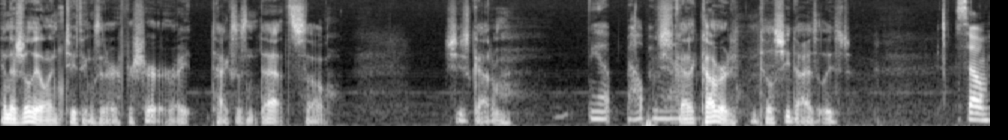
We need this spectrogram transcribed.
And there's really only two things that are for sure, right? Taxes and death. So she's got them. Yep, helping me She's out. got it covered until she dies, at least. So,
